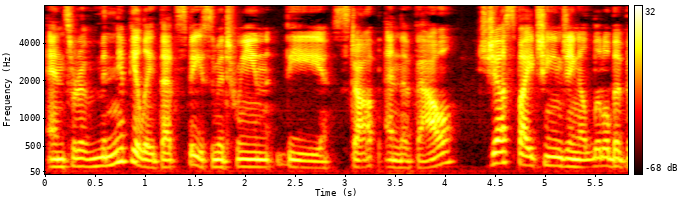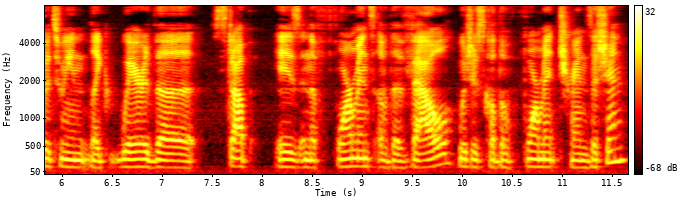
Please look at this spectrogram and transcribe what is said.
and sort of manipulate that space in between the stop and the vowel just by changing a little bit between like where the stop is in the formants of the vowel, which is called the formant transition.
